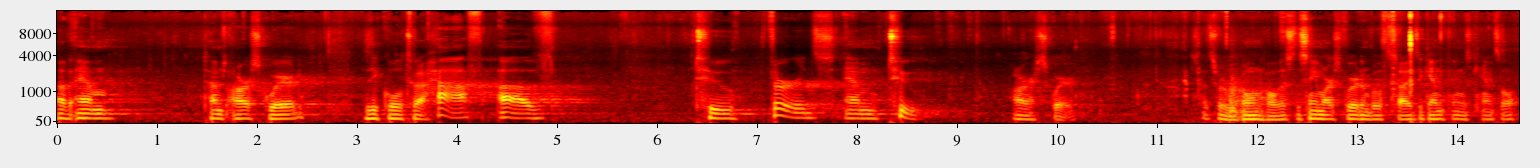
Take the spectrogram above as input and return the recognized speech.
of m times r squared is equal to a half of 2 thirds m2 r squared. So that's where we're going with all this. The same r squared on both sides. Again, things cancel.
